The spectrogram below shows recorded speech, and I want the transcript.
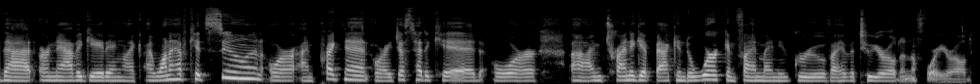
that are navigating like, I want to have kids soon, or I'm pregnant, or I just had a kid, or uh, I'm trying to get back into work and find my new groove. I have a two year old and a four year old.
